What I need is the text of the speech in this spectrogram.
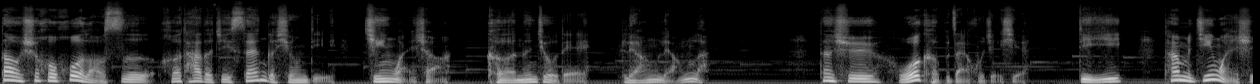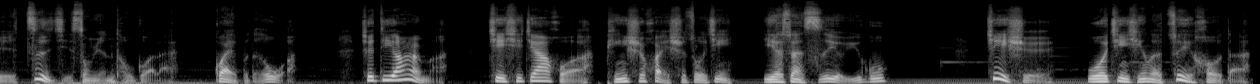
到时候霍老四和他的这三个兄弟今晚上可能就得凉凉了。但是我可不在乎这些。第一，他们今晚是自己送人头过来，怪不得我。这第二嘛，这些家伙平时坏事做尽，也算死有余辜。这时，我进行了最后的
